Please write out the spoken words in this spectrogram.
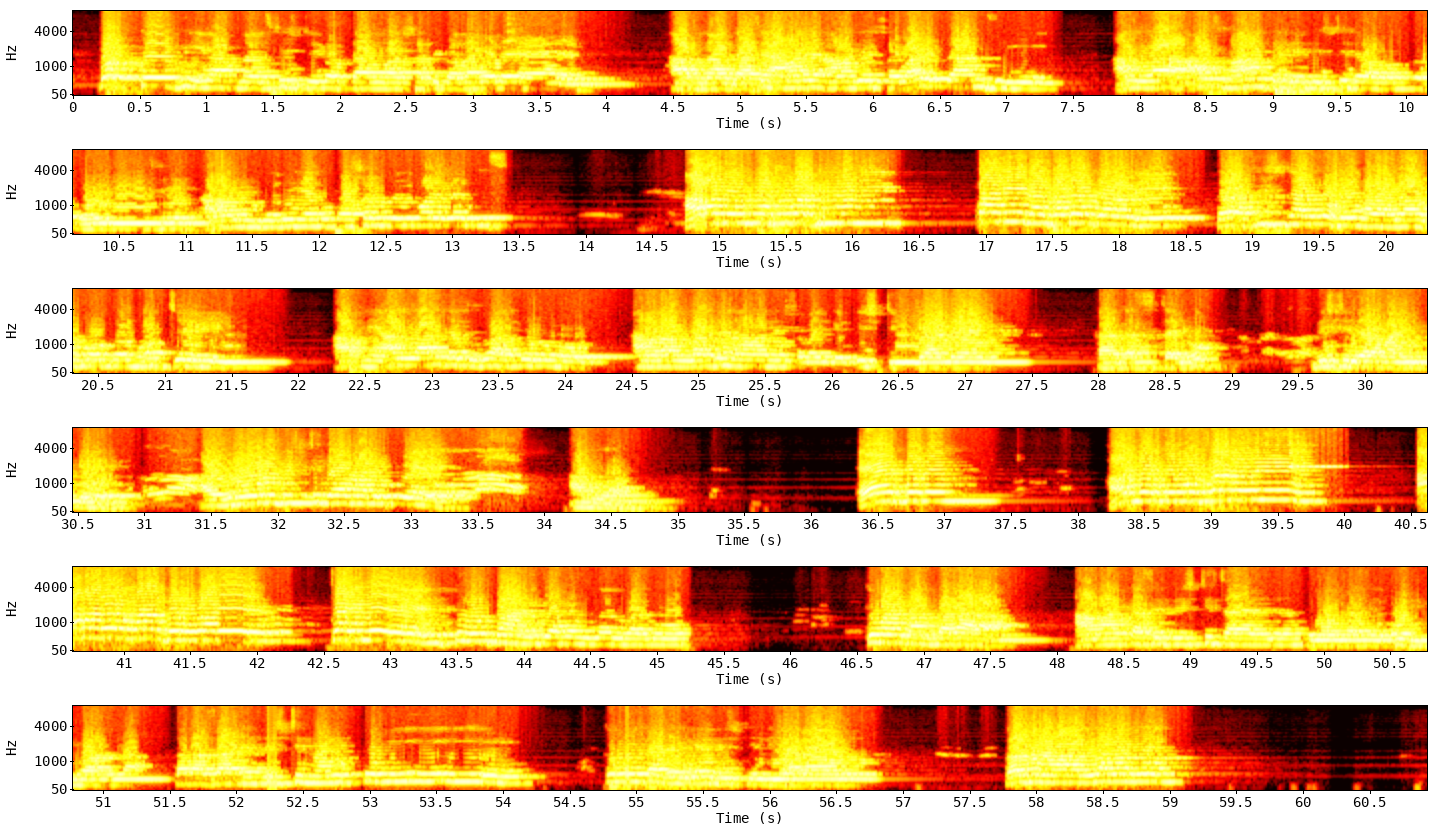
প্রত্যেক আপনার সাথে কথা বলেন। আপনার কাছে আমাদের আমাদের সবাই আল্লাহ আসমান থেকে বৃষ্টি দেওয়া বন্ধ করে দিয়েছে। আমাদের জমি এবং ফসল তৈরি করে দিয়েছে আমাদের পশু পাখি পানি না থাকার কারণে তারা তৃষ্ণার কহে মারা উপক্রম হচ্ছে। আপনি আল্লাহর করুন। আমার আল্লাহ আমাদের সবাইকে বৃষ্টি দিয়া কার কাছে বৃষ্টি দেওয়ার মালিককে। আর বৃষ্টি দেওয়ার মালিককে। আল্লাহ। এক বলেন হযরত মুসা নবী আমার আল্লাহ দরবারে চাইলেন তোমার পানি কেমন লাগবো তোমার বান্দারা আমার কাছে দৃষ্টি চায় তোমার কাছে বলিব আল্লাহ। তারা জানে দৃষ্টির মালিক তুমি। তুমি তাদেরকে দৃষ্টি দিয়া দাও। তখন আমার আল্লাহ বললেন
